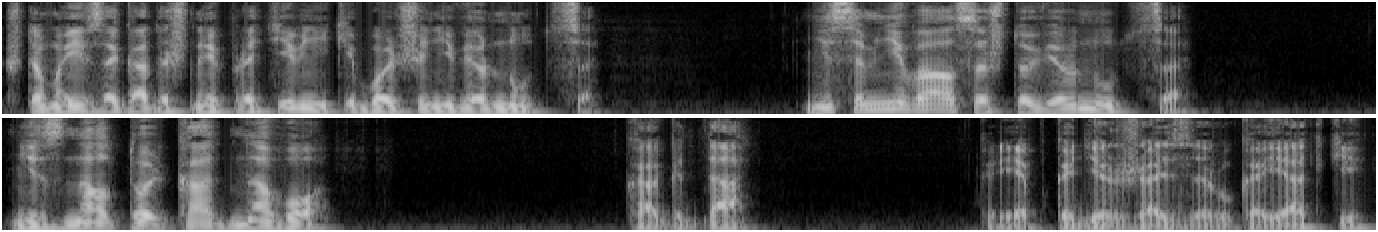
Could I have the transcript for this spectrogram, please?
что мои загадочные противники больше не вернутся. Не сомневался, что вернутся. Не знал только одного. Когда? Крепко держась за рукоятки,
